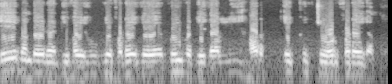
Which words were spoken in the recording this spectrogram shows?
ਇਹ ਬੰਦੇ ਆਇਡੈਂਟੀਫਾਈ ਹੋ ਕੇ ਫੜੇ ਗਏ ਆ, ਕੋਈ ਵੱਡੀ ਗੱਲ ਨਹੀਂ ਹਰ ਇੱਕ ਚੋਰ ਫੜਿਆ ਜਾਂਦਾ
